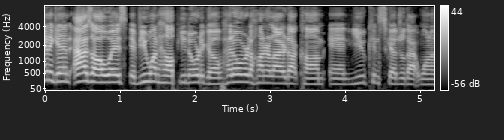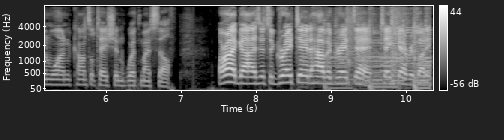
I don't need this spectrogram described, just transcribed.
And again, as always, if you want help, you know where to go. Head over to hunterlowry.com and you can schedule that one on one consultation with myself. All right, guys, it's a great day to have a great day. Take care, everybody.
